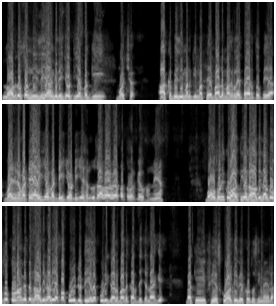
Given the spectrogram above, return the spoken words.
ਲਓ ਵੀ ਦੋਸਤੋ ਨੀਲੀ ਅੰਗ ਦੀ ਝੋਟੀ ਆ ਬੱਗੀ ਮੁੱਛ। ਅੱਖ ਬਿੱਲੀ ਮਨ ਕੀ ਮੱਥੇ ਬੱਲ ਮਗਰਲੇ ਪੈਰ ਧੋਪੇ ਆ। ਵਜਨ ਵਟੇ ਵਾਲੀ ਜੇ ਵੱਡੀ ਝੋਟੀ ਜੇ ਸੰਧੂ ਸਾਹਿਬ ਆਵੇ ਆਪਾਂ ਤੋੜ ਕੇ ਵਿਖਾਉਂਦੇ ਆ ਬਹੁਤ ਸੋਹਣੀ ਕੁਆਲਿਟੀ ਆ ਨਾਲ ਦੀ ਨਾਲ ਦੋਸਤੋ ਤੋਰਾਂਗੇ ਤੇ ਨਾਲ ਦੀ ਨਾਲ ਹੀ ਆਪਾਂ ਪੂਰੀ ਡਿਟੇਲ ਪੂਰੀ ਗੱਲਬਾਤ ਕਰਦੇ ਚੱਲਾਂਗੇ। ਬਾਕੀ ਫੇਸ ਕੁਆਲਿਟੀ ਵੇਖੋ ਤੁਸੀਂ ਮੈਂ ਇਹਦਾ।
